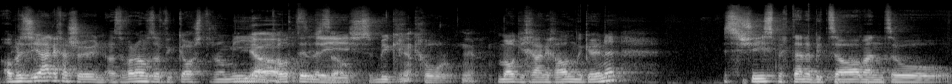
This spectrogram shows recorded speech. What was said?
Aber es ist eigentlich auch schön. Also vor allem so für die Gastronomie Ja, und das ist Hotellerie so. ist es wirklich Ja. cool. Ja. Mag ich eigentlich allen gönnen. Es schießt mich dann ein bisschen an, wenn so...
